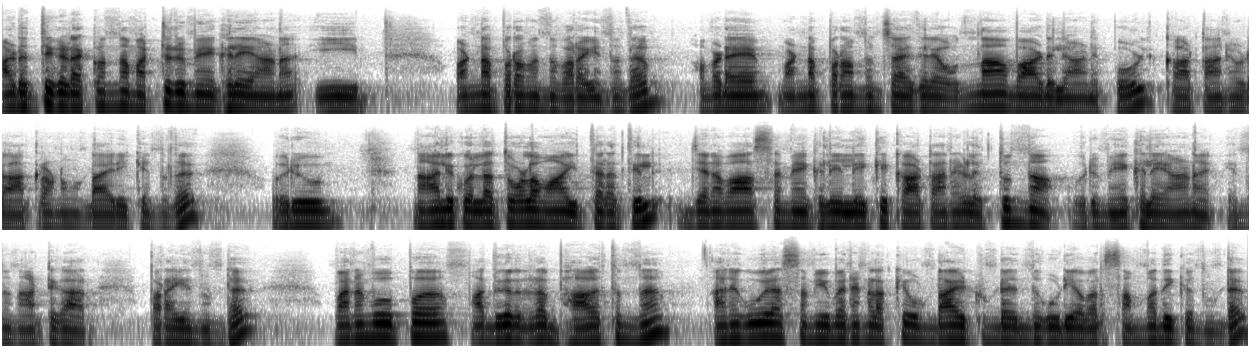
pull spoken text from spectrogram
അടുത്ത് കിടക്കുന്ന മറ്റൊരു മേഖലയാണ് ഈ വണ്ണപ്പുറം എന്ന് പറയുന്നത്. അവിടെ വണ്ണപ്പുറം പഞ്ചായത്തിലെ ഒന്നാം വാർഡിലാണ് ഇപ്പോൾ കാട്ടാനയുടെ ആക്രമണം ഉണ്ടായിരിക്കുന്നത്. ഒരു നാല് കൊല്ലത്തോളമായി ഇത്തരത്തിൽ ജനവാസ മേഖലയിലേക്ക് കാട്ടാനകൾ എത്തുന്ന ഒരു മേഖലയാണ് എന്ന് നാട്ടുകാർ പറയുന്നുണ്ട്. വനംവകുപ്പ് അധികൃതരുടെ ഭാഗത്തുനിന്ന് അനുകൂല സമീപനങ്ങളൊക്കെ ഉണ്ടായിട്ടുണ്ട് എന്ന് കൂടി അവർ സമ്മതിക്കുന്നുണ്ട്.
